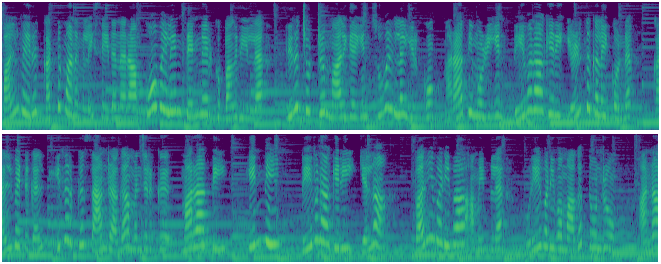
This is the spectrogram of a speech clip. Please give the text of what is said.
பல்வேறு கட்டுமானங்களை செய்தனராம். கோவிலின் தென்மேற்கு பகுதியில திருச்சுற்று மாளிகையின் சுவரில் இருக்கும் மராத்தி மொழியின் தேவனாகிரி எழுத்துக்களை கொண்ட கல்வெட்டுகள் இதற்கு சான்றாக அமைஞ்சிருக்கு. மராத்தி ஹிந்தி தேவனாகிரி எல்லாம் வரி வடிவ அமைப்புல ஒரே வடிவமாக தோன்றும். ஆனா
